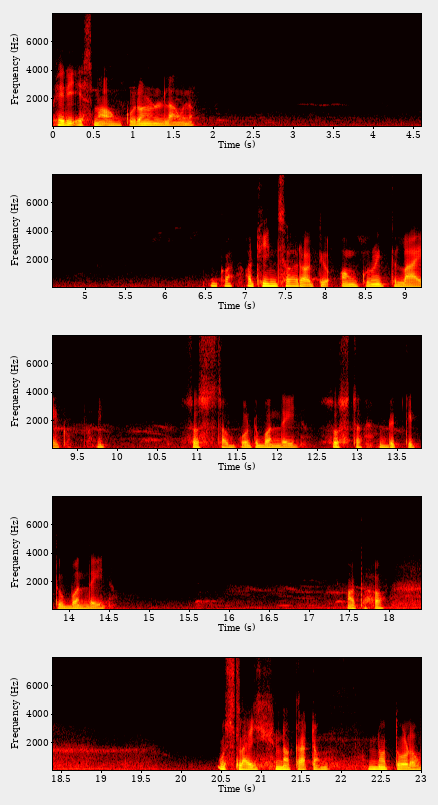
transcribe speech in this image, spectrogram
फेरि यसमा अङ्कुरण लाउन कठिन छ र त्यो अङ्कुरित लागेको पनि स्वस्थ बोट बन्दैन स्वस्थ व्यक्तित्व बन्दैन अत उसलाई नकाटौँ नतोडौँ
